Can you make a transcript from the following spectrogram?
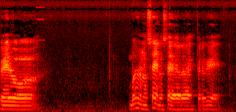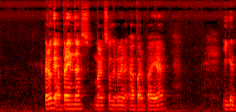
Pero, bueno, no sé, no sé, de verdad, espero que, espero que aprendas, Mark Zuckerberg, a parpadear y que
